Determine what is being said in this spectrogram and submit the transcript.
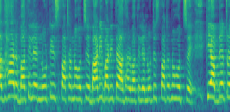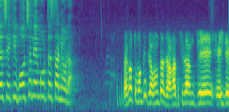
আধার বাতিলের নোটিশ পাঠানো হচ্ছে, বাড়ি বাড়িতে আধার বাতিলের নোটিশ পাঠানো হচ্ছে। কি আপডেট রয়েছে, কি বলছেন এই মুহূর্তে স্থানীয়রা? দেখো তোমাকে যেমনটা জানাচ্ছিলাম যে এই যে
